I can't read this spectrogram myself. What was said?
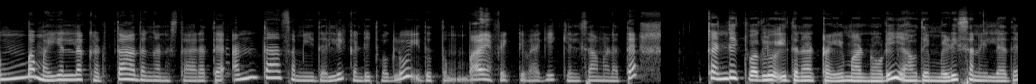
ತುಂಬ ಮೈಯೆಲ್ಲ ಕಟ್ತಾ ಆದಂಗೆ ಅನ್ನಿಸ್ತಾ ಇರುತ್ತೆ. ಅಂಥ ಸಮಯದಲ್ಲಿ ಖಂಡಿತವಾಗ್ಲೂ ಇದು ತುಂಬ ಎಫೆಕ್ಟಿವ್ ಆಗಿ ಕೆಲಸ ಮಾಡುತ್ತೆ. ಖಂಡಿತವಾಗ್ಲೂ ಇದನ್ನು ಟ್ರೈ ಮಾಡಿ ನೋಡಿ. ಯಾವುದೇ ಮೆಡಿಸನ್ ಇಲ್ಲದೇ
